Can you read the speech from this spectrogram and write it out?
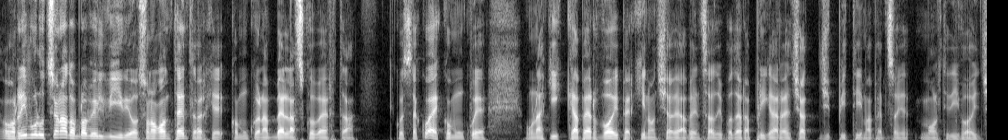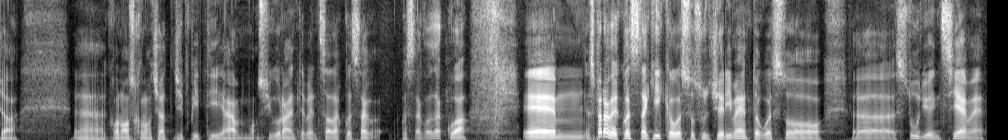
ho rivoluzionato proprio il video, sono contento perché comunque è una bella scoperta. Questa qua è comunque una chicca per voi, per chi non ci aveva pensato di poter applicare chat GPT, ma penso che molti di voi già eh, conoscono ChatGPT hanno sicuramente pensato a questa, questa cosa qua. E, ehm, spero che questa chicca, questo suggerimento, questo eh, studio insieme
